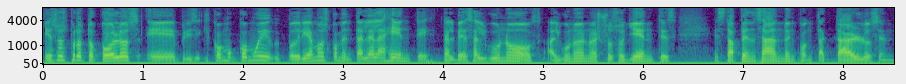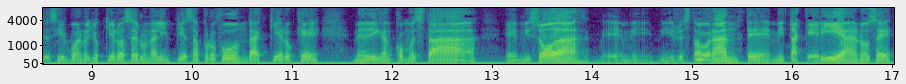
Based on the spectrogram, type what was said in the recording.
Esos protocolos, eh, ¿cómo, podríamos comentarle a la gente? Tal vez algunos, alguno de nuestros oyentes está pensando en contactarlos, en decir, bueno, yo quiero hacer una limpieza profunda, quiero que me digan cómo está eh, mi soda, eh, mi, restaurante, mi taquería, no sé,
